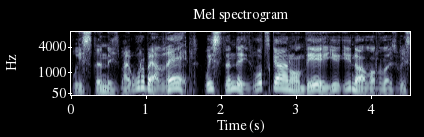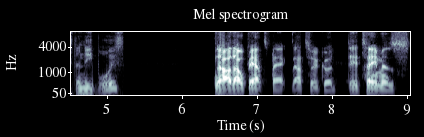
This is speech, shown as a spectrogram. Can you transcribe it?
West Indies, mate. What about that, West Indies? What's going on there? You you know a lot of those West Indies boys. No, they'll bounce back. They're too good. Their team is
